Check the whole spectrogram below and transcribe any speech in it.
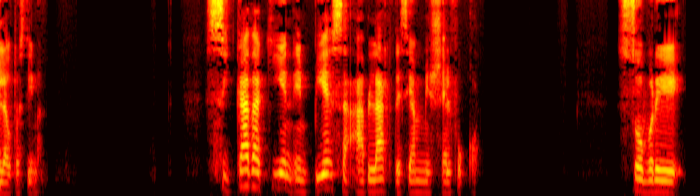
la autoestima? si cada quien empieza a hablar, decía Michel Foucault, sobre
